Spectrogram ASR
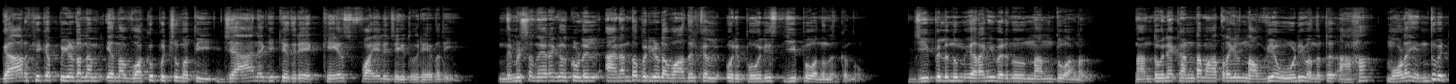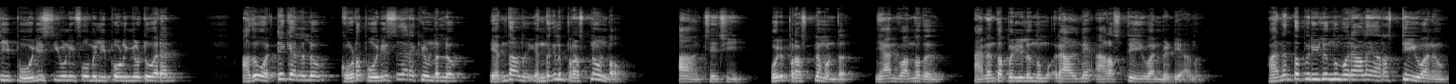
ഗാർഹിക പീഡനം എന്ന വകുപ്പ് ചുമത്തി ജാനകിക്കെതിരെ കേസ് ഫയൽ ചെയ്തു രേവതി. നിമിഷ നേരങ്ങൾക്കുള്ളിൽ അനന്തപുരിയുടെ വാതിൽക്കൽ ഒരു പോലീസ് ജീപ്പ് വന്നു നിൽക്കുന്നു. ജീപ്പിൽ നിന്നും ഇറങ്ങി വരുന്നത് നന്ദുവാണ്. നന്ദുവിനെ കണ്ട മാത്രയിൽ നവ്യ ഓടി വന്നിട്ട് ആഹാ മോളെ എന്തു പറ്റി? പോലീസ് യൂണിഫോമിൽ ഇപ്പോൾ ഇങ്ങോട്ട് വരാൻ? അത് ഒറ്റയ്ക്കല്ലല്ലോ കൂടെ പോലീസുകാരൊക്കെ ഉണ്ടല്ലോ. എന്താണ്? എന്തെങ്കിലും പ്രശ്നമുണ്ടോ? ആ ചേച്ചി ഒരു പ്രശ്നമുണ്ട്. ഞാൻ വന്നത് അനന്തപുരിയിൽ നിന്നും ഒരാളിനെ അറസ്റ്റ് ചെയ്യുവാൻ വേണ്ടിയാണ്. അനന്തപുരിയിൽ നിന്നും ഒരാളെ അറസ്റ്റ് ചെയ്യുവാനോ?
